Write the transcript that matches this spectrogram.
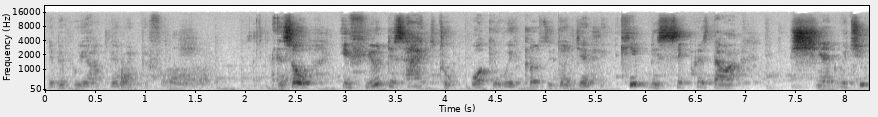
the people you have been with before. And so, if you decide to walk away, close the door gently. Keep the secrets that were shared with you.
